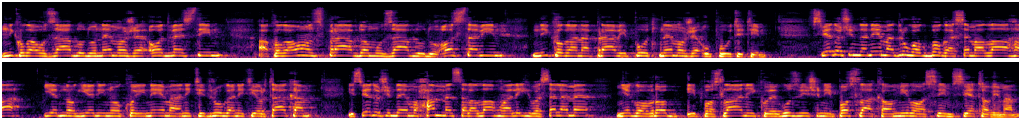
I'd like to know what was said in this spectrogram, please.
nikoga u zabludu ne može odvesti, a koga on s pravdom u zabludu ostavi, nikoga na pravi put ne može uputiti. Svjedočim da nema drugog Boga sem Allaha, jednog jedinog koji nema niti druga niti ortaka i svjedočim da je Muhammed sallallahu alaihi wasallam njegov rob i poslanik kojeg uzvišeni posla kao milo svim svjetovima.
